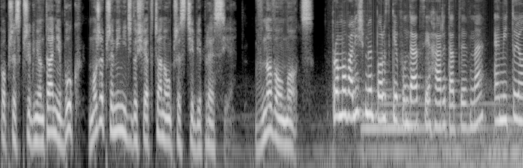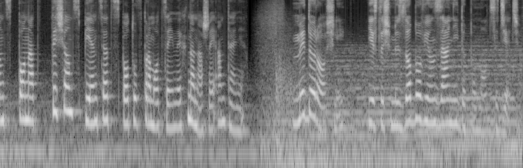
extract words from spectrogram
Poprzez przygniątanie Bóg może przemienić doświadczaną przez Ciebie presję w nową moc. Promowaliśmy polskie fundacje charytatywne, emitując ponad 1500 spotów promocyjnych na naszej antenie. My dorośli jesteśmy zobowiązani do pomocy dzieciom.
